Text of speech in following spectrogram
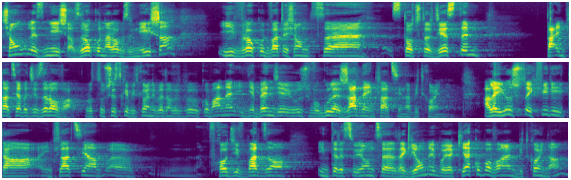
ciągle zmniejsza, z roku na rok zmniejsza i w roku 2140 ta inflacja będzie zerowa. Po prostu wszystkie bitcoiny będą wyprodukowane i nie będzie już w ogóle żadnej inflacji na bitcoiny. Ale już w tej chwili ta inflacja e, wchodzi w bardzo interesujące regiony, bo jak ja kupowałem bitcoina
